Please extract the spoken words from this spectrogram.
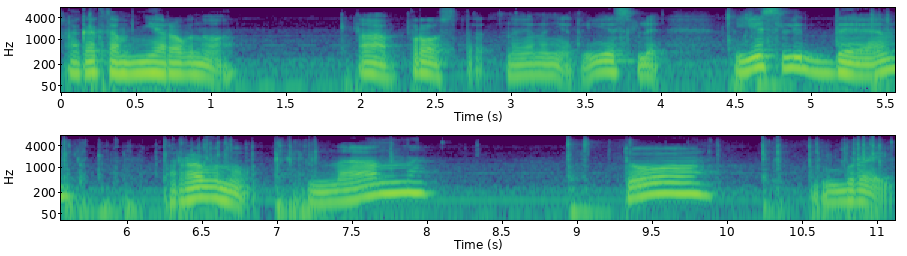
а как там не равно? А, просто, наверное, нет. Если если d равно none, то break.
